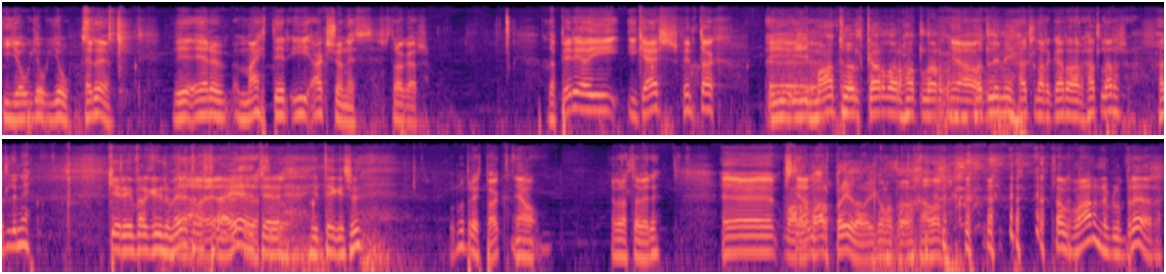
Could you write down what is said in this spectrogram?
Jó, jó, jó. Herðu, við erum mættir í aksjónið, strákar. Þetta byrjaði í, í gær, fimmtag í, í mathöld Garðarhallar Já, höllinni. Höllar, garðar, hallar, höllinni. Gerir ég bara grínum með Já, þetta já, allt í lagi, þetta er er- Ég tek þessu. Þú erum breytt bak, Já, hefur alltaf verið. Uh, var, var breyðara í gamla þetta Það var það var nefnilega breðara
